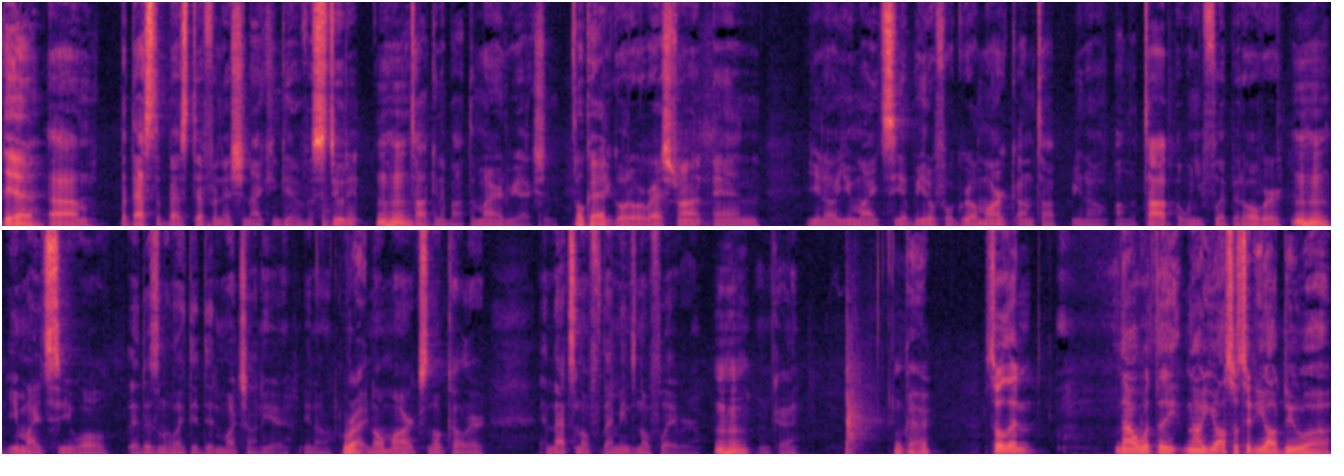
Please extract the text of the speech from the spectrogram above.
Yeah. Um, but that's the best definition I can give a student talking about the Maillard reaction. Mm-hmm. Okay. You go to a restaurant and you know you might see a beautiful grill mark on top, you know, on the top, but when you flip it over, Mm-hmm. you might see well, it doesn't look like they did much on here. You know, Right. No marks, no color, and that's no that means no flavor. Mm-hmm. Okay. Okay. So then, now with the now you also said y'all do uh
